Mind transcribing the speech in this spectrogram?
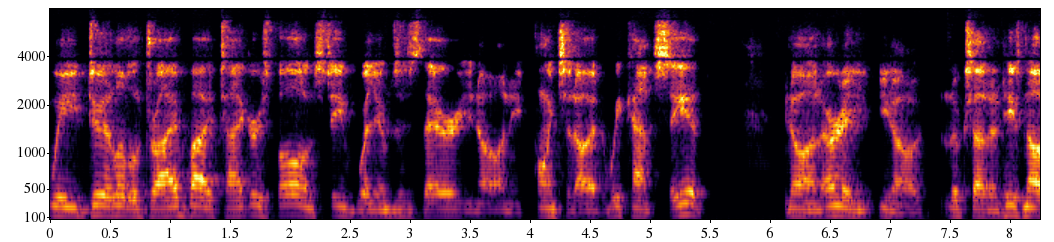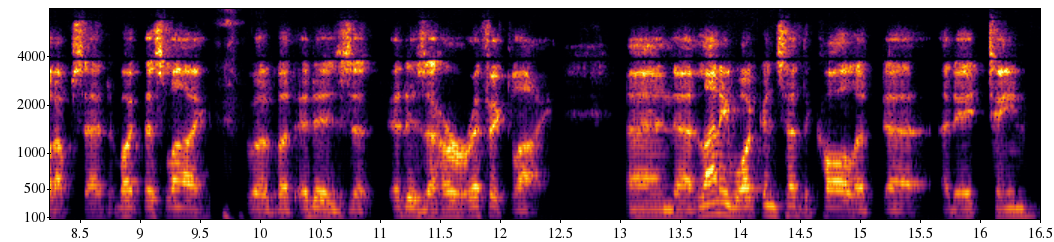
we do a little drive by Tiger's ball, and Steve Williams is there, you know, and he points it out. We can't see it, you know, and Ernie, you know, looks at it. He's not upset about this lie, but but it is a, it is a horrific lie. And uh, Lanny Wadkins had the call at uh, at 18,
